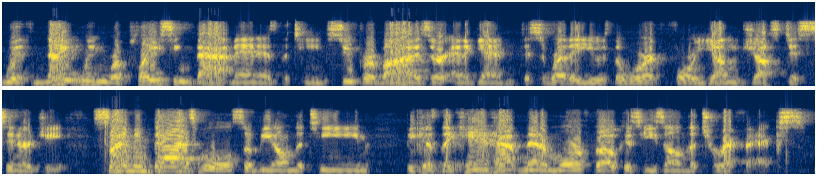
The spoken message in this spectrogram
With Nightwing replacing Batman as the team supervisor, and again, this is where they use the word for Young Justice synergy. Simon Baz will also be on the team because they can't have Metamorpho because he's on the Terrifics.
